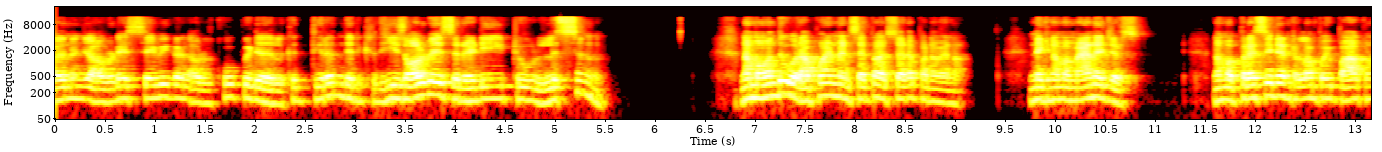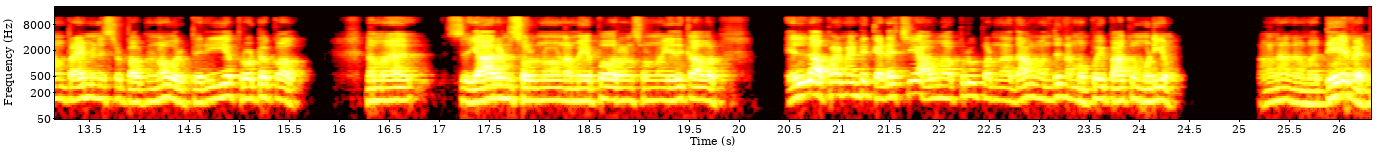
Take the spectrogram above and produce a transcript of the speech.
பதினஞ்சு அவருடைய செவிகள் அவர்கள் கூப்பிடுதலுக்கு திறந்திருக்கிறது. He is always ready to listen நம்ம வந்து ஒரு அப்பாயின்மெண்ட் செட் செட்டப் பண்ண வேணாம். இன்றைக்கி நம்ம மேனேஜர்ஸ் நம்ம பிரசிடென்ட் எல்லாம் போய் பார்க்கணும் பிரைம் மினிஸ்டர் பார்க்கணும்னா ஒரு பெரிய ப்ரோட்டோகால் நம்ம யாருன்னு சொல்லணும் நம்ம எப்போ வரோன்னு சொல்லணும் எதுக்காக வரும் எல்லா அப்பாயின்மெண்ட்டும் கிடைச்சி அவங்க அப்ரூவ் பண்ணாதான் வந்து நம்ம போய் பார்க்க முடியும். ஆனால் நம்ம தேவன்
